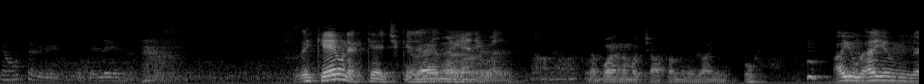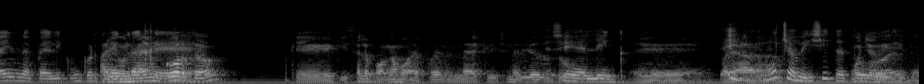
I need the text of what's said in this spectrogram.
me gusta que, se peleen. Es que es un sketch que ya No, hemos... Se vean no, igual. No, no, Después andamos chapando en el baño. Uf. Hay, un, hay, un, hay una película, un Hay un, cortometraje. hay un corto que quizá lo pongamos después en la descripción del video de YouTube. Sí, el link. Eh, Ey, para- muchas visitas tuvo, Muchas eh, visitas,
